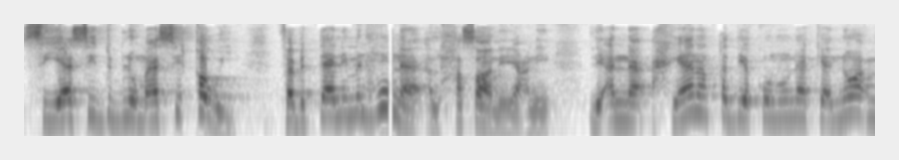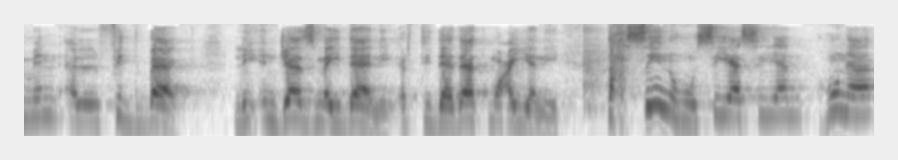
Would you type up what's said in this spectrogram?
سياسي دبلوماسي قوي. فبالتالي من هنا الحصانة؟ يعني لأن أحيانا قد يكون هناك نوع من الفيدباك لإنجاز ميداني ارتدادات معينة. تحصينه سياسيا هنا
